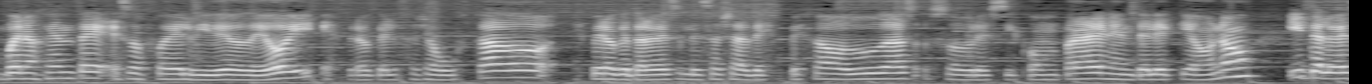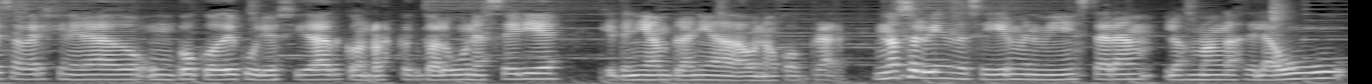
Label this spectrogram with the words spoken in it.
Bueno gente, eso fue el video de hoy, espero que les haya gustado, espero que tal vez les haya despejado dudas sobre si comprar en Entelequia o no y tal vez haber generado un poco de curiosidad con respecto a alguna serie que tenían planeada o no comprar. No se olviden de seguirme en mi Instagram, los mangas de la UBU,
